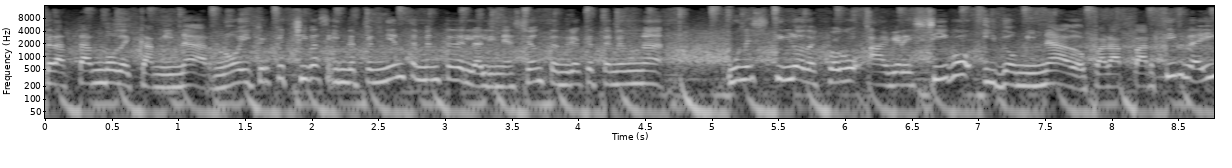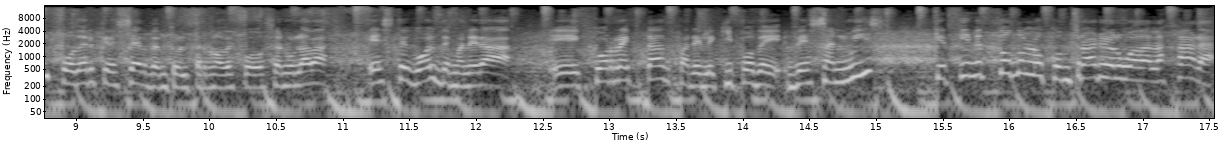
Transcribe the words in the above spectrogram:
tratando de caminar, ¿no? Y creo que Chivas, independientemente de la alineación, tendría que tener una un estilo de juego agresivo y dominado para a partir de ahí poder crecer dentro del terreno de juego. Se anulaba este gol de manera eh, correcta para el equipo de, de, San Luis, que tiene todo lo contrario al Guadalajara.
